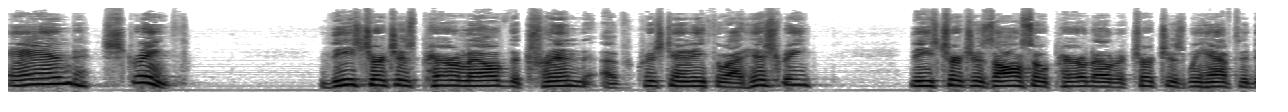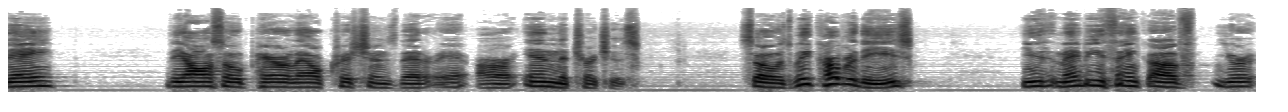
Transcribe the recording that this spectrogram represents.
and strength. These churches paralleled the trend of Christianity throughout history. These churches also parallel the churches we have today. They also parallel Christians that are in the churches. So as we cover these, you, maybe you think of your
